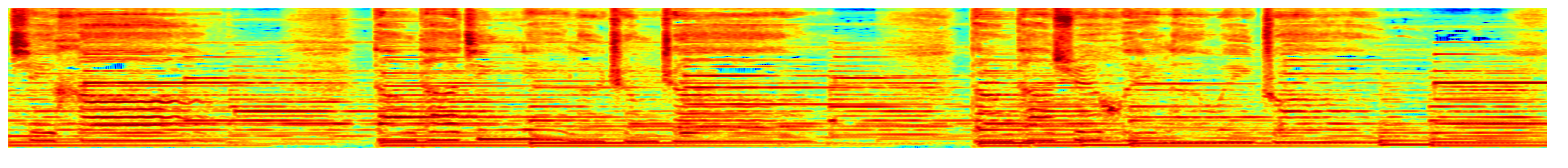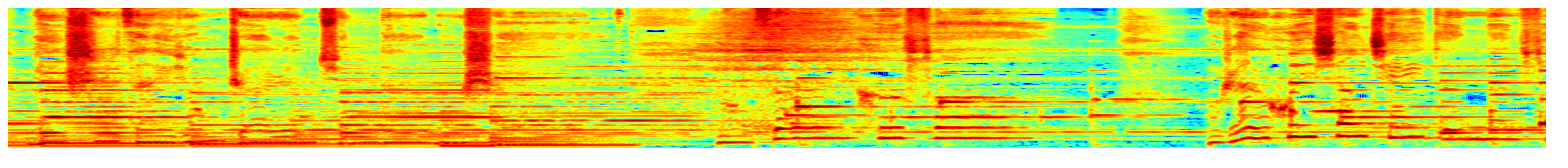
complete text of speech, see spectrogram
起航，当他经历了成长，当他学会了伪装，迷失在拥着人群的路上。梦在何方？蓦然回想起的南方，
